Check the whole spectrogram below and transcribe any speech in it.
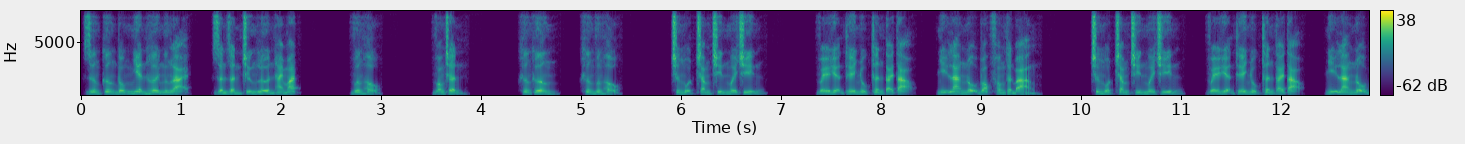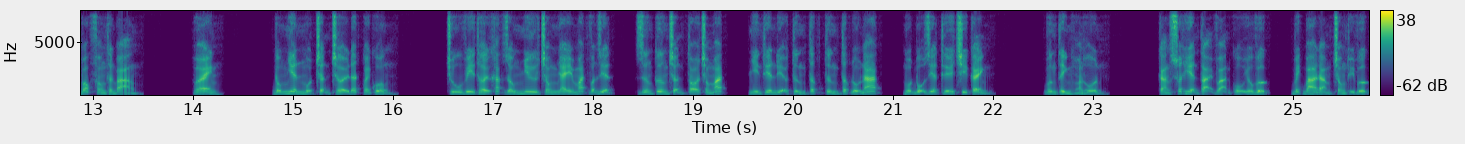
dương cương bỗng nhiên hơi ngưng lại, dần dần chừng lớn hai mắt. Vương hậu. Vong trần. Khương cương, khương vương hậu. Chương một trăm chín mươi chín. Về hiện thế nhục thân tái tạo, nhị lang nộ bóc phong thần bảng. Chương một trăm chín mươi chín. Về hiện thế nhục thân tái tạo, nhị lang nộ bóc phong thần bảng vê anh bỗng nhiên một trận trời đất quay cuồng. Chu vi thời khắc giống như trong nháy mắt vẫn diệt, dương cương trận to trong mắt, nhìn thiên địa từng tấc từng tấc đổ nát, một bộ diệt thế chi cảnh. Bừng tỉnh hoàn hồn. Càng xuất hiện tại vạn cổ yêu vực, bích ba đàm trong thủy vực.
